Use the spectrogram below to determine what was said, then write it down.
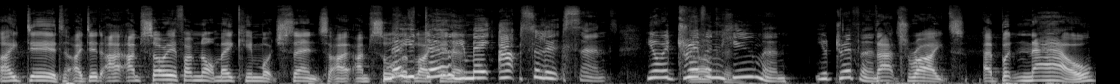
I did, I did. I, I'm sorry if I'm not making much sense. I, I'm sort no, of you like in do. a- You make absolute sense. You're a driven Okay. human. You're driven. That's right. Uh, but now,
